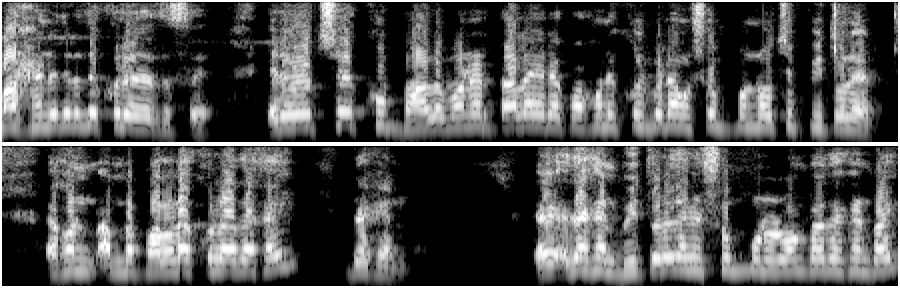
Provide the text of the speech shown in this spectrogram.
বাসা নিতে খুলে যেতেছে। এটা হচ্ছে খুব ভালো মানের তালা। এটা কখনই খুলবে না সম্পূর্ণ হচ্ছে পিতলের। এখন আমরা পালাটা খোলা দেখাই। দেখেন দেখেন ভিতরে দেখেন সম্পূর্ণ রংটা দেখেন ভাই।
